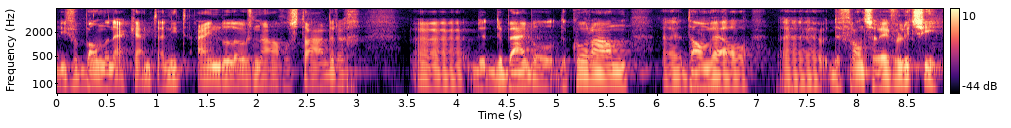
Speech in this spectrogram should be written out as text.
die verbanden erkent en niet eindeloos navelstaarderig de, de Bijbel, de Koran, dan wel de Franse revolutie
